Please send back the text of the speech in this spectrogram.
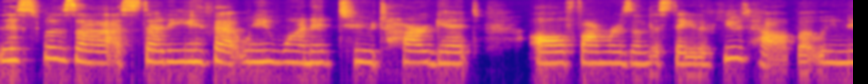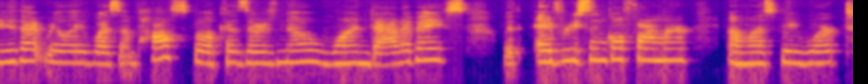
This was a study that we wanted to target all farmers in the state of Utah, but we knew that really wasn't possible because there's no one database with every single farmer unless we worked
